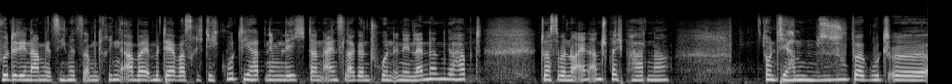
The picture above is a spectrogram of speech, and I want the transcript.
würde den Namen jetzt nicht mehr zusammenkriegen, aber mit der war es richtig gut. Die hat nämlich dann Einzelagenturen in den Ländern gehabt. Du hast aber nur einen Ansprechpartner. Und die haben super gut, äh,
